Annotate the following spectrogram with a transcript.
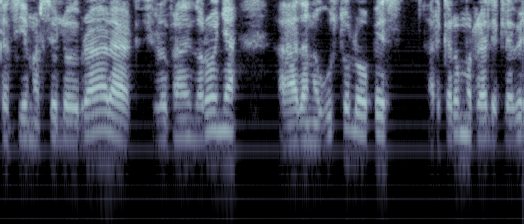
canciller Marcelo Ebrard, a Gerardo Fernández Noroña, a Dan Augusto López, Ricardo Monreal y Claudia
